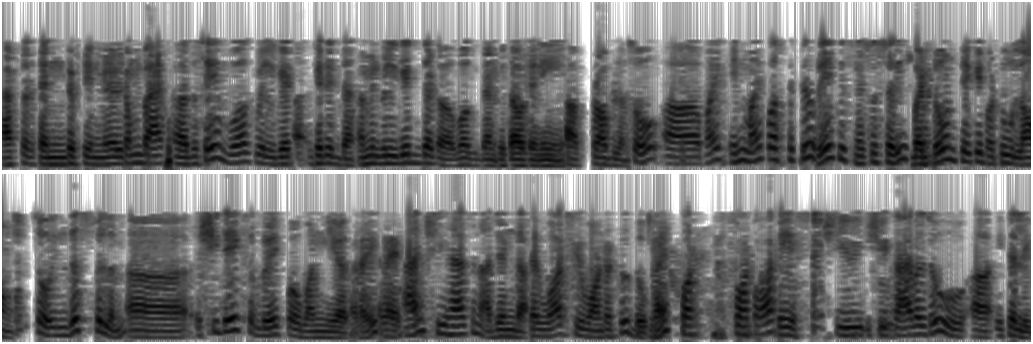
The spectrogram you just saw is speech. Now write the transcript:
after 10, 15 minutes, come back, uh, the same work will get get it done. I mean, we'll get that uh, work done without any uh, problem. So, uh, my in my perspective, break is necessary, but don't take it for too long. So, in this film, uh, she takes a break for one year, right? Right. And she has an agenda, like what she wanted to do, right? For for, for taste, she she travels to uh, Italy.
